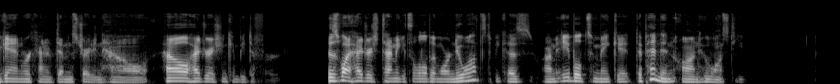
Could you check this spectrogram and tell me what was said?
again, we're kind of demonstrating how, how hydration can be deferred. This is why hydration timing gets a little bit more nuanced because I'm able to make it dependent on who wants to use it.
